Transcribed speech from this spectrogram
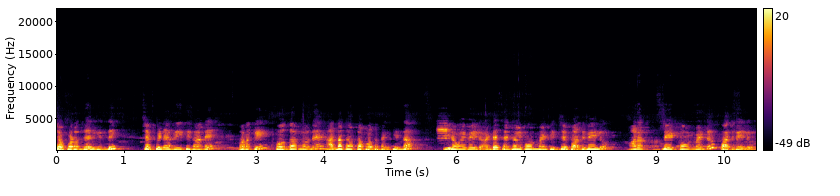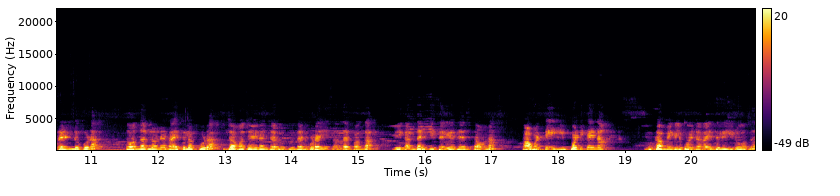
చెప్పడం జరిగింది. చెప్పిన రీతిగానే మనకి తొందరలోనే అన్నదాత పథకం కింద ఇరవై వేలు అంటే సెంట్రల్ గవర్నమెంట్ ఇచ్చే పదివేలు మన స్టేట్ గవర్నమెంట్ పదివేలు. రెండు కూడా తొందరలోనే రైతులకు కూడా జమ చేయడం జరుగుతుందని కూడా ఈ సందర్భంగా మీకు అందరికీ తెలియజేస్తా ఉన్నా. కాబట్టి ఇప్పటికైనా ఇంకా మిగిలిపోయిన రైతులు ఈరోజు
